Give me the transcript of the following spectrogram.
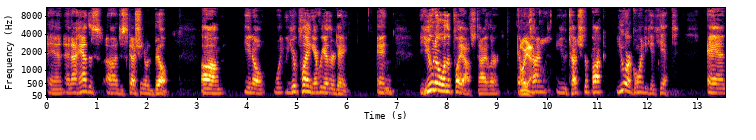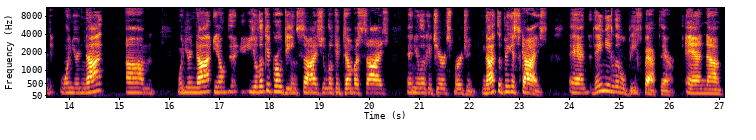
and and I had this uh, discussion with Bill, um, you know, you're playing every other day, and you know in the playoffs, Tyler, oh, every oh, yeah. time you touch the puck, you are going to get hit, and when you're not, um, when you're not, you know, you look at Brodin's size, you look at Dumba's size, and you look at Jared Spurgeon, not the biggest guys, and they need a little beef back there and um,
